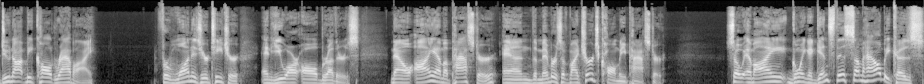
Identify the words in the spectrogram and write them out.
Do not be called rabbi, for one is your teacher, and you are all brothers. Now, I am a pastor, and the members of my church call me pastor. So, am I going against this somehow because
